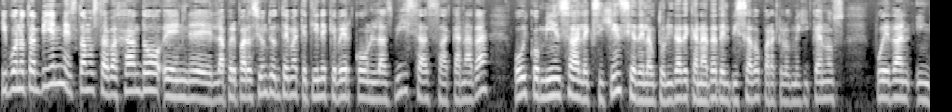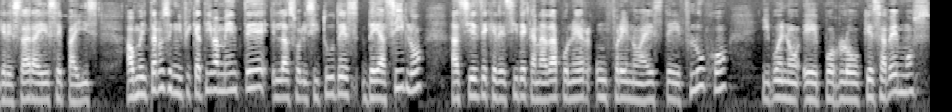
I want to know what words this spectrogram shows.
Y bueno, también estamos trabajando en eh, la preparación de un tema que tiene que ver con las visas a Canadá. Hoy comienza la exigencia de la autoridad de Canadá del visado para que los mexicanos puedan ingresar a ese país. Aumentaron significativamente las solicitudes de asilo, así es de que decide Canadá poner un freno a este flujo. Y bueno, eh, por lo que sabemos,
